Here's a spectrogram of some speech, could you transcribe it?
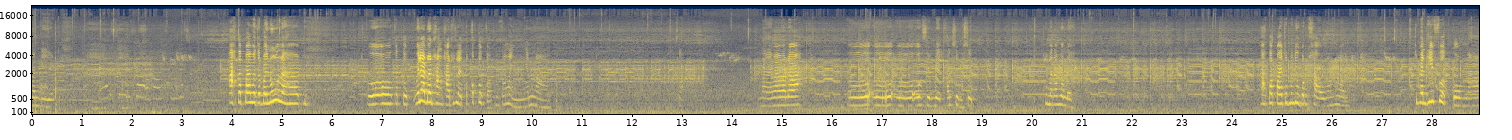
วันดีอะอะต่อไปมันจะไปนู่นแล้วครับโอ้โอ้กระตุก เวลาเดินทางเท้าที่ไรต้องกระตุกอะต้องอย่างงั้นนะไหนมามาดาเออเออเออเออเฟรมเรทขั้นสูงสุด ขึ้นมาด้านบนเลย อะ ต่อไปจะมาอยู่บนเขานะทุกคนจะเป็นที่ฝึกกงนะคะ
